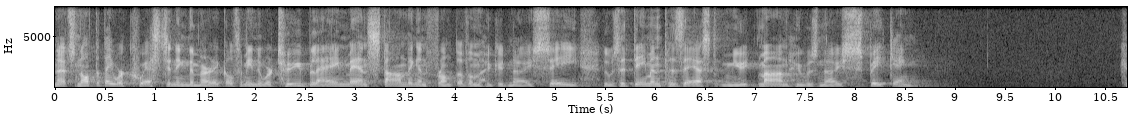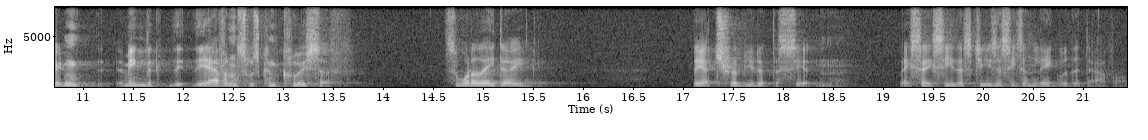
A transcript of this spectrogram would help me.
Now, it's not that they were questioning the miracles. I mean, there were two blind men standing in front of them who could now see. There was a demon possessed mute man who was now speaking. Couldn't, I mean, the, the, the evidence was conclusive. So what do they do? They attribute it to Satan. They say, see this Jesus, he's in league with the devil.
